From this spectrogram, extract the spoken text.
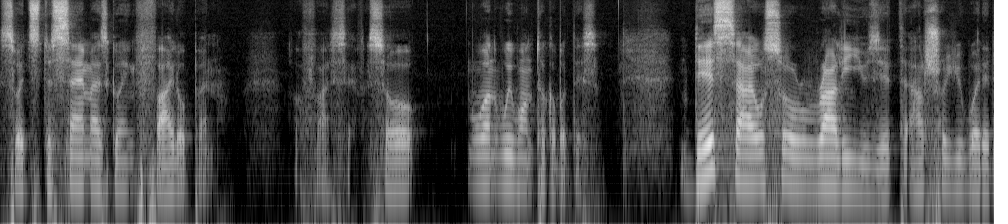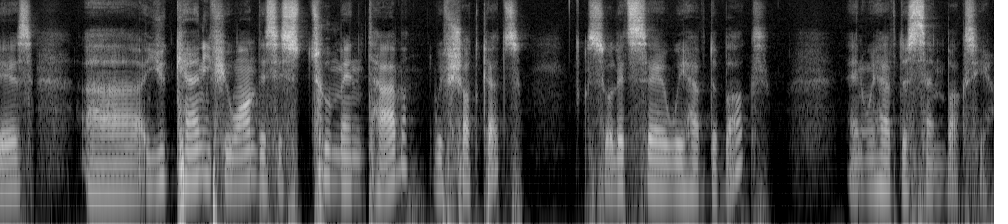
So it's the same as going file open or file save. So one, we won't talk about this. This I also rarely use it. I'll show you what it is. Uh, you can if you want. This is two main tab with shortcuts. So let's say we have the box and we have the same box here.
